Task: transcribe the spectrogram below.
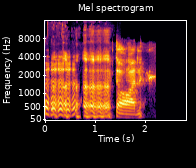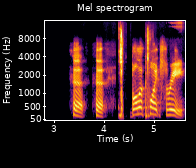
choice. Dawn. Bullet point three.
